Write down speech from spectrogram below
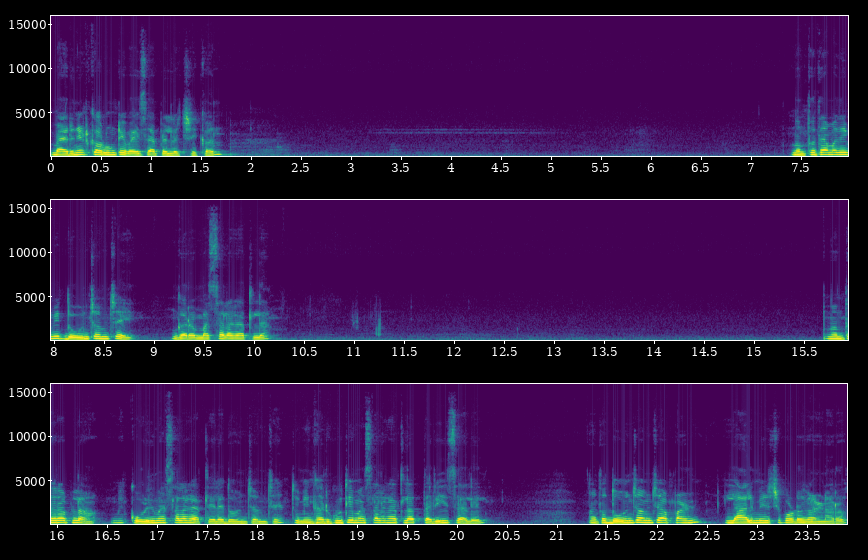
मॅरिनेट करून ठेवायचं आहे आपल्याला चिकन नंतर त्यामध्ये मी दोन चमचे गरम मसाला घातला. नंतर आपला मी कोळी मसाला घातलेला आहे दोन चमचे. तुम्ही घरगुती मसाला घातलात तरीही चालेल. आता दोन चमचे आपण लाल मिरची पावडर घालणार आहोत.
